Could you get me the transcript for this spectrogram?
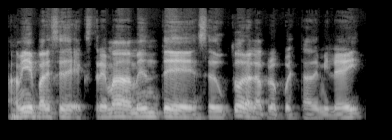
a mí me parece extremadamente seductora la propuesta de mi ley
